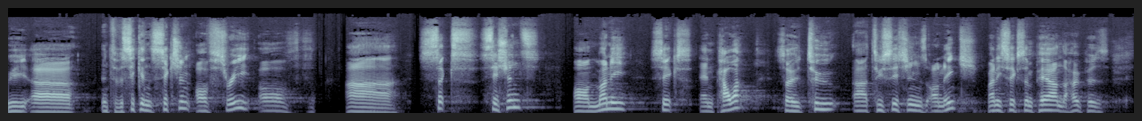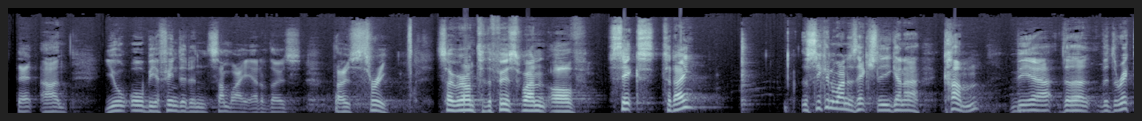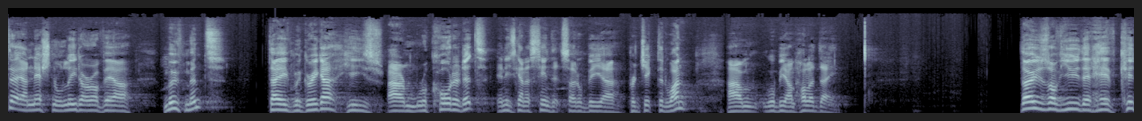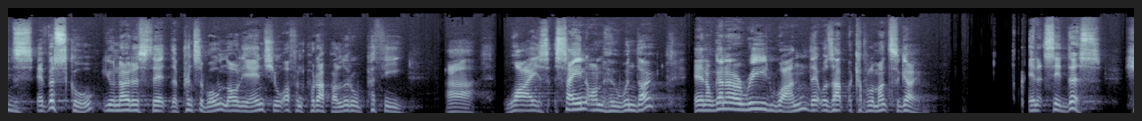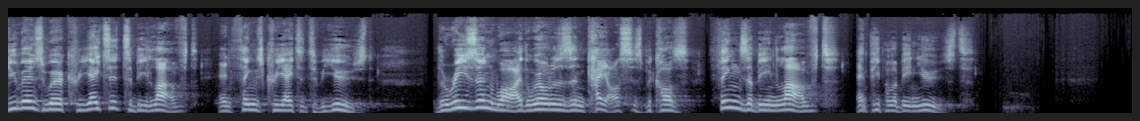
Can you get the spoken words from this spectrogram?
We are into the second section of three of uh, six sessions on money, sex, and power. So two uh, two sessions on each money, sex, and power. And the hope is that um, you'll all be offended in some way out of those those three. So we're on to the first one of sex today. The second one is actually going to come via the, the director, our national leader of our movement, Dave McGregor. He's um, recorded it and he's going to send it, so it'll be a projected one. Um, we'll be on holiday. Those of you that have kids at this school, you'll notice that the principal, Noli Ann, she'll often put up a little pithy, uh, wise saying on her window. And I'm going to read one that was up a couple of months ago. And it said this Humans were created to be loved and things created to be used. The reason why the world is in chaos is because things are being loved and people are being used.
